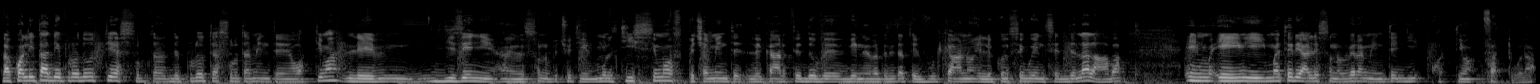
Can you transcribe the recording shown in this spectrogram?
La qualità dei prodotti assoluta, del prodotto è assolutamente ottima, Le, i disegni eh, sono piaciuti moltissimo, specialmente le carte dove viene rappresentato il vulcano e le conseguenze della lava e, e i materiali sono veramente di ottima fattura.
